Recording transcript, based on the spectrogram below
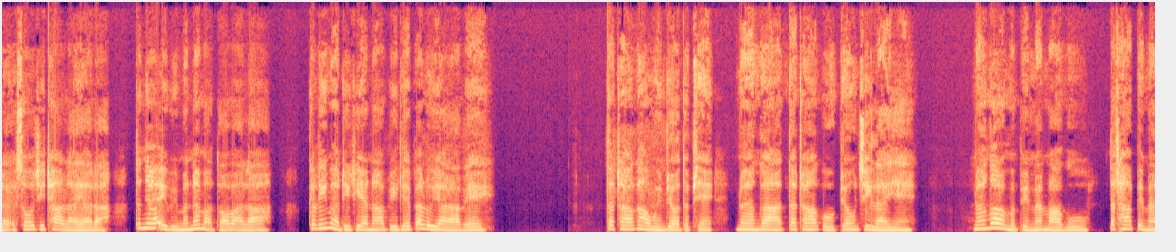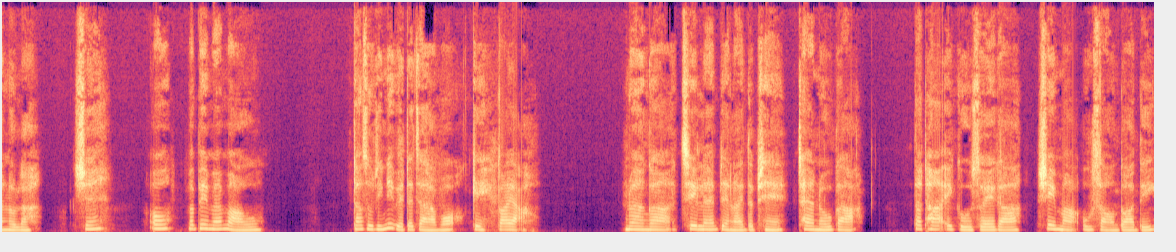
လည်းအစောကြီးထလာရတာတ냐အိပ်ပြီးမနက်မှသွားပါလား ကလေးမှဒီတရနာပြီးလဲပတ်လို့ရတာပဲတထားကဝင်ပြောသဖြင့်နွမ်ကတထားကိုပြုံးကြည့်လိုက်ရင်နွမ်ကတော့မပင်မန်းပါဘူးတထားပင်မန်းလို့လားရှင်အော်မပင်မန်းပါဘူးဒါဆိုဒီနေ့ပဲတက်ကြရပေါ့ကဲသွားရအောင်နွမ်ကခြေလန်းပြင်လိုက်သဖြင့်ထန်နိုးကတထားအိတ်ကိုဆွဲကရှေ့မှဥဆောင်သွားသည်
